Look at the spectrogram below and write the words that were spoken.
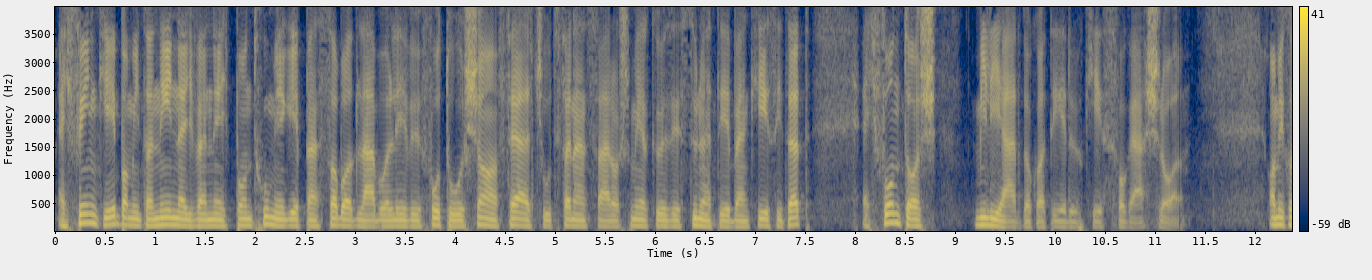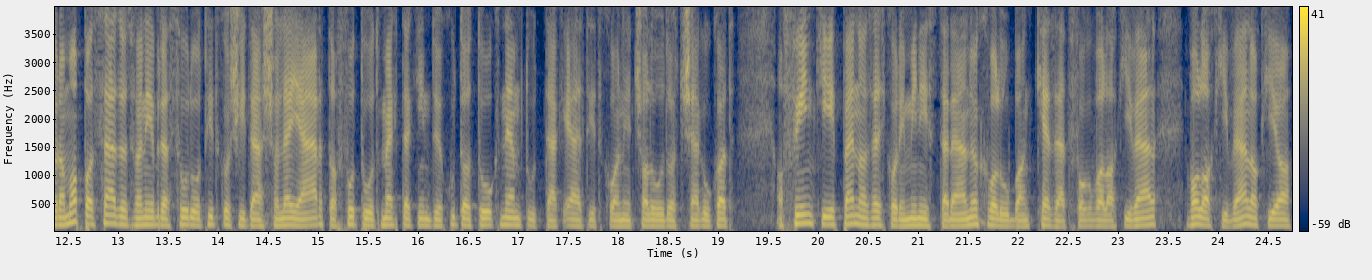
Egy fénykép, amit a 444.hu még éppen szabadlából lévő fotósa a Felcsút Ferenc Ferencváros mérkőzés szünetében készített egy fontos, milliárdokat érő készfogásról. Amikor a mappa 150 évre szóló titkosítása lejárt, a fotót megtekintő kutatók nem tudták eltitkolni csalódottságukat. A fényképen az egykori miniszterelnök valóban kezet fog valakivel, valakivel, aki a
